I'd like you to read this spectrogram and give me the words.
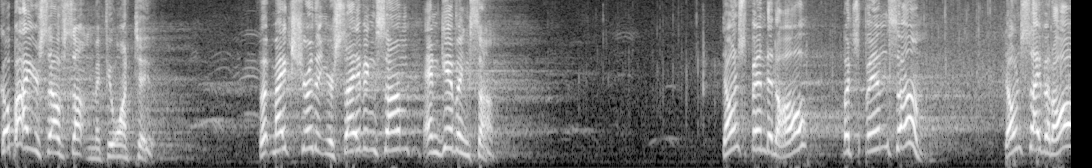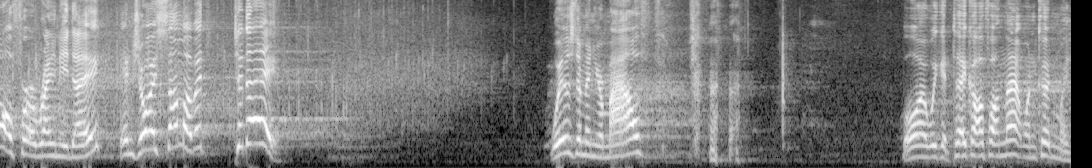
go buy yourself something if you want to. But make sure that you're saving some and giving some. Don't spend it all, but spend some. Don't save it all for a rainy day. Enjoy some of it today. Wisdom in your mouth. Boy, we could take off on that one, couldn't we?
